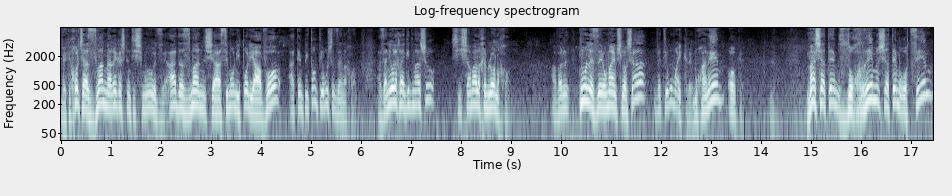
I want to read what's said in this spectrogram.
וככל שהזמן מהרגע שאתם תשמעו את זה, עד הזמן שהסימון ייפול יעבור, אתם פתאום תראו שזה נכון. אז אני הולך להגיד משהו שישמע לכם לא נכון. אבל תנו לזה יומיים שלושה ותראו מה יקרה. מוכנים? אוקיי. מה שאתם זוכרים שאתם רוצים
